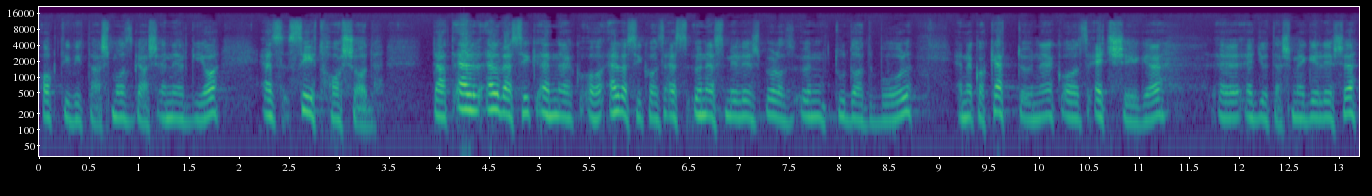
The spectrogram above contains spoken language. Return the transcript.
aktivitás, mozgás, energia, ez széthasad. Tehát el, elveszik, ennek a, elveszik az öneszmélésből, az öntudatból, ennek a kettőnek az egysége, együttes megélése,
